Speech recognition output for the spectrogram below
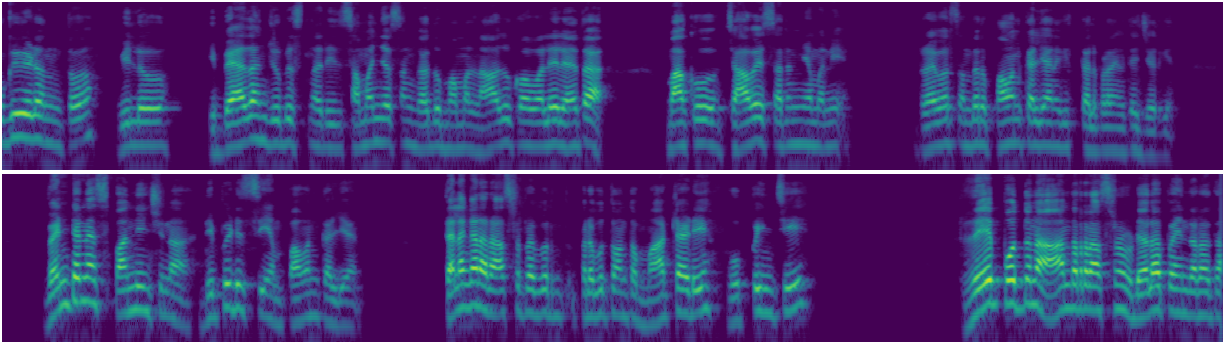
ముగియడంతో వీళ్ళు ఈ భేదాన్ని చూపిస్తున్నారు. ఇది సమంజసం కాదు మమ్మల్ని ఆదుకోవాలి లేదా మాకు చావే శరణ్యమని డ్రైవర్స్ అందరూ పవన్ కళ్యాణ్కి తెలపడం అయితే జరిగింది. వెంటనే స్పందించిన డిప్యూటీ సీఎం పవన్ కళ్యాణ్ తెలంగాణ రాష్ట్ర ప్రభుత్వ ప్రభుత్వంతో మాట్లాడి ఒప్పించి రేపొద్దున ఆంధ్ర రాష్ట్రం డెవలప్ అయిన తర్వాత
